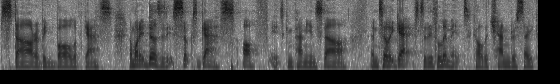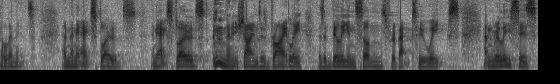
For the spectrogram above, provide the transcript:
star, a big ball of gas. And what it does is it sucks gas off its companion star until it gets to this limit called the Chandrasekhar limit. And then it explodes. And it explodes and it shines as brightly as a billion suns for about two weeks and releases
